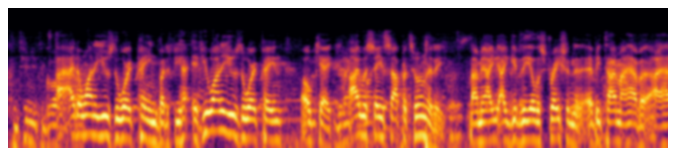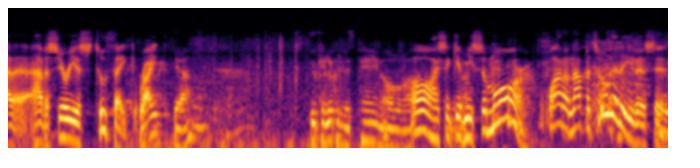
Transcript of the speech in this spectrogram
continue to go. I, I don't want to use the word pain, but if you if you want to use the word pain, okay. I would say it's opportunity. I mean, I, I give the illustration that every time I have a I have, I have a serious toothache, right? Yeah. You can look at it as pain or. Uh, Oh, I said, give me some more. What an opportunity this is.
